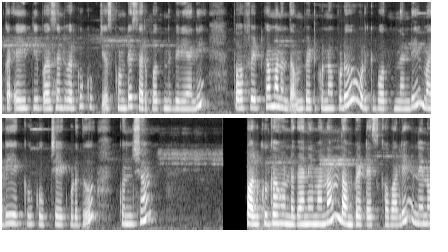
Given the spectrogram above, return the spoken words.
ఒక ఎయిటీ పర్సెంట్ వరకు కుక్ చేసుకుంటే సరిపోతుంది బిర్యానీ. పర్ఫెక్ట్గా మనం దమ్ పెట్టుకున్నప్పుడు ఉడికిపోతుందండి. మరీ ఎక్కువ కుక్ చేయకూడదు. కొంచెం పలుకుగా ఉండగానే మనం దమ్ పెట్టేసుకోవాలి. నేను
